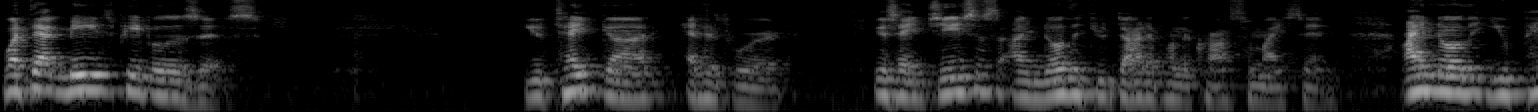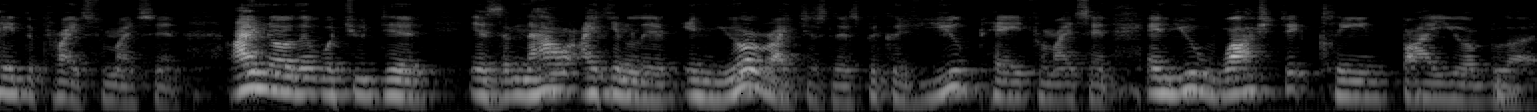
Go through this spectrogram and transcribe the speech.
What that means, people, is this you take God at His word. You say, Jesus, I know that you died upon the cross for my sin. I know that you paid the price for my sin. I know that what you did is that now I can live in your righteousness because you paid for my sin and you washed it clean by your blood.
